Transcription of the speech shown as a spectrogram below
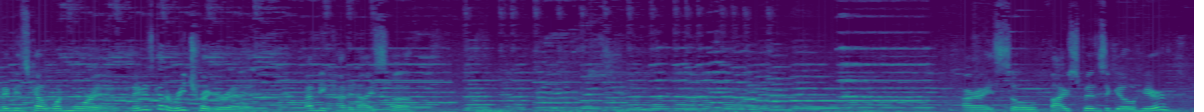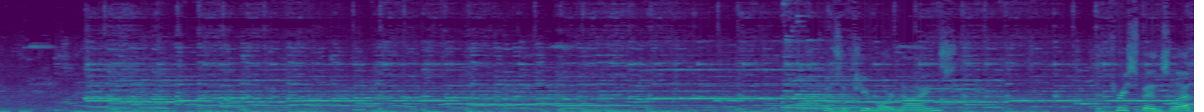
Maybe it's got one more in it. Maybe it's got a retrigger in it. That'd be kind of nice, huh? All right, so five spins to go here. There's a few more nines. Three spins left.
